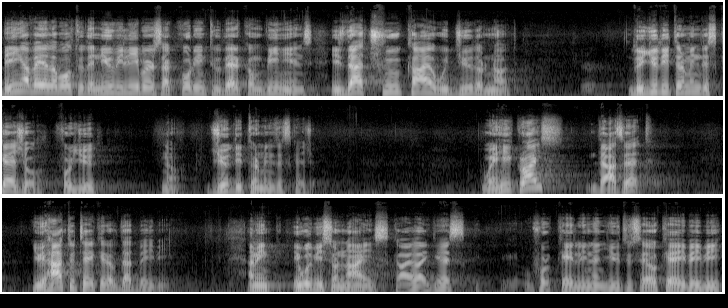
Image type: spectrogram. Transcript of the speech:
Being available to the new believers according to their convenience. Is that true, Kyle, with Jude or not? Sure. Do you determine the schedule for Jude? No. Jude determines the schedule. When he cries, that's it. You have to take care of that baby. I mean, it would be so nice, Kyle, I guess, for Caitlin and you to say, okay, baby,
